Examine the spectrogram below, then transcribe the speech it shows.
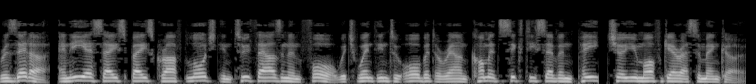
Rosetta, an ESA spacecraft launched in 2004 which went into orbit around Comet 67P, Churyumov-Gerasimenko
